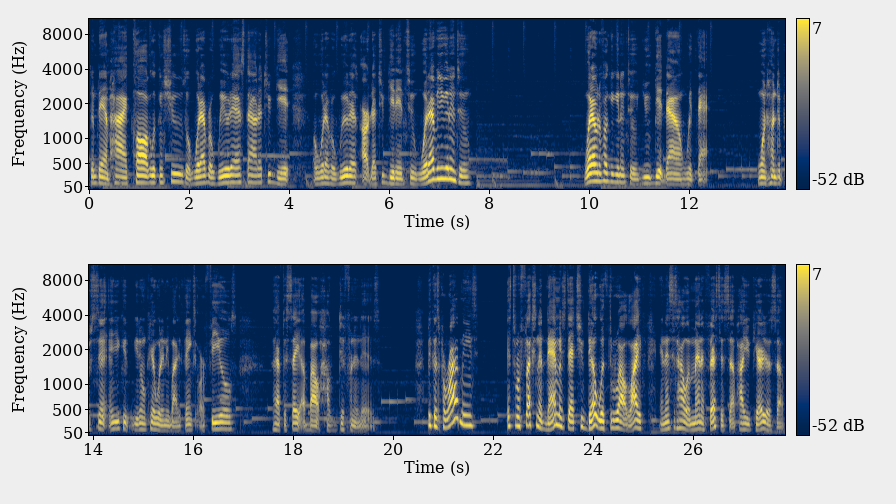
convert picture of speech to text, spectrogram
them damn high clog looking shoes or whatever weird ass style that you get or whatever weird ass art that you get into, whatever you get into, whatever the fuck you get into, you get down with that. 100% and you could you don't care what anybody thinks or feels you have to say about how different it is. Because pariah means it's the reflection of damage that you dealt with throughout life, and this is how it manifests itself, how you carry yourself.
